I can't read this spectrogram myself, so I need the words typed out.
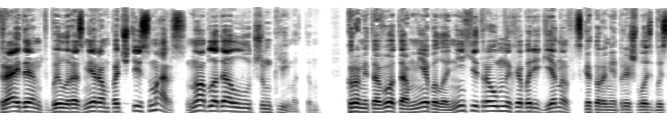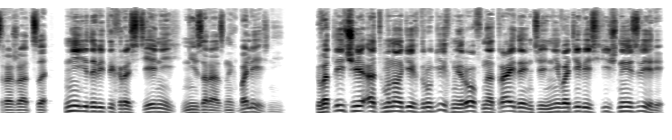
Трайдент был размером почти с Марс, но обладал лучшим климатом. Кроме того, там не было ни хитроумных аборигенов, с которыми пришлось бы сражаться, ни ядовитых растений, ни заразных болезней. В отличие от многих других миров, на Трайденте не водились хищные звери,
